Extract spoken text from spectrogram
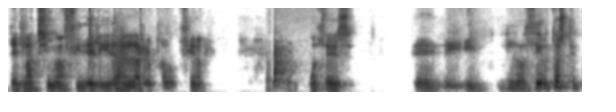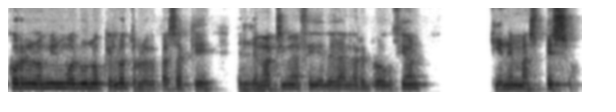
de máxima fidelidad en la reproducción. Entonces, eh, y lo cierto es que corren lo mismo el uno que el otro. Lo que pasa es que el de máxima fidelidad en la reproducción tiene más peso.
